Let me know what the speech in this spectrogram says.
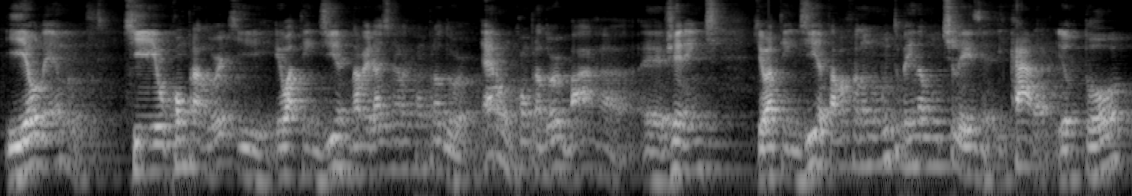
E eu lembro que o comprador que eu atendia, na verdade não era comprador, era um comprador barra é, gerente que eu atendia, estava falando muito bem da Multilaser. E cara, eu tô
